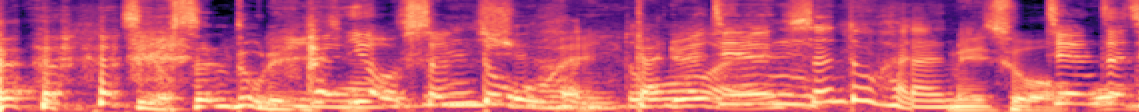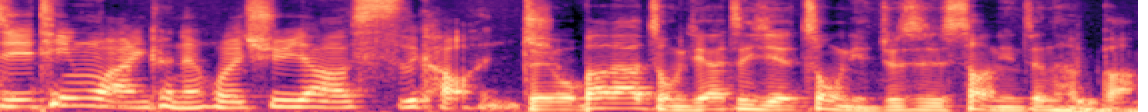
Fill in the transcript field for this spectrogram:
是有深度的意思，很有深度哎、欸，感觉今天深度很没错。今天这集听完，可能回去要思考很久。对，我帮大家总结下这集的重点，就是少年真的很棒，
